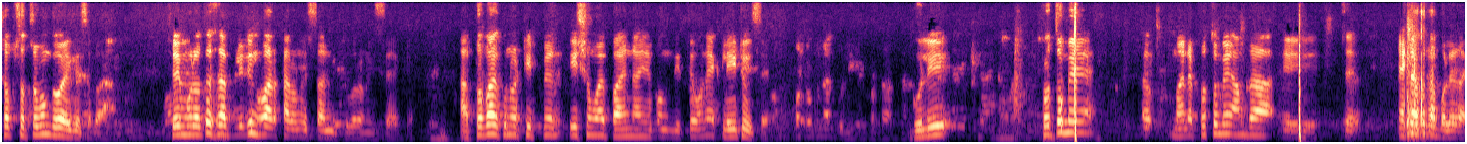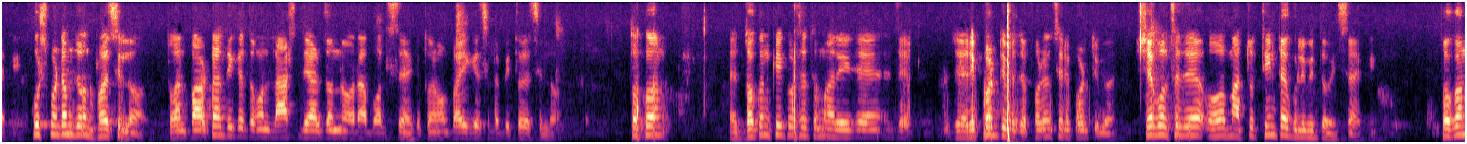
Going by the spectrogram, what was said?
সব ছত্রভঙ্গ হয়ে গেছিল আর সেই মূলত স্যার ব্লিডিং হওয়ার কারণে স্যার মৃত্যুবরণ হয়েছে কি আর প্রপার কোনো ট্রিটমেন্ট এই সময় পায় নাই এবং দিতে অনেক লেট হয়েছে গুলি প্রথমে মানে প্রথমে আমরা এই একটা কথা বলে রাখি। পোস্টমর্টম যখন হয়েছিল তখন বারোটার দিকে যখন লাশ দেওয়ার জন্য ওরা বলছে তখন আমার ভাই গেছিল ভিতরে ছিল। তখন তখন কি করছে তোমার এই যে যে যে রিপোর্ট দিবে যে ফরেন্সিক রিপোর্ট দিবে সে বলছে যে ও মাত্র তিনটা গুলিবিদ্ধ হয়েছে আর কি। তখন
